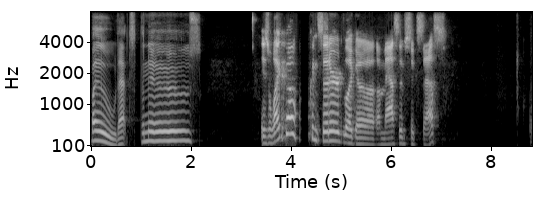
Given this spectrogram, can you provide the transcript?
Boo. That's the news. Is Wipeout considered like a, a massive success? I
